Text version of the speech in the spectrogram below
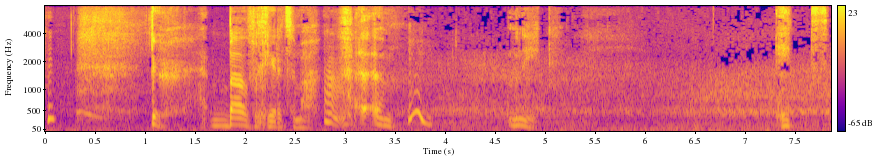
Toe, bel vergeet dit se maar. Ehm Monique. Het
